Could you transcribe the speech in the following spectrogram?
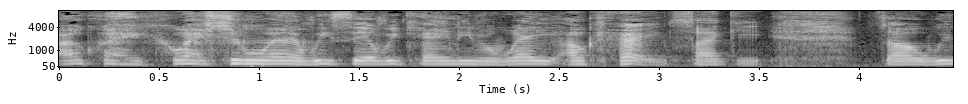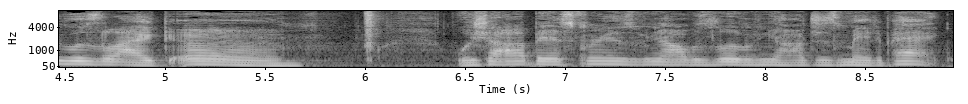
Okay, question one. We said we can't even wait. Okay, fuck it. So we was like, um, was y'all best friends when y'all was little and y'all just made a pact?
